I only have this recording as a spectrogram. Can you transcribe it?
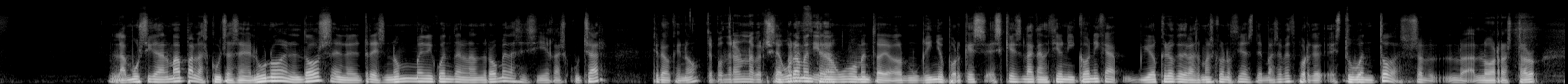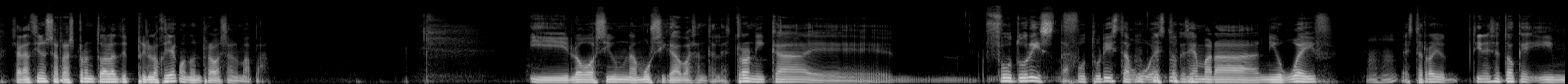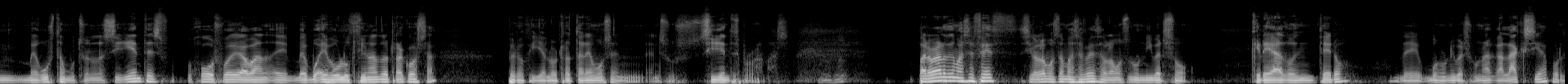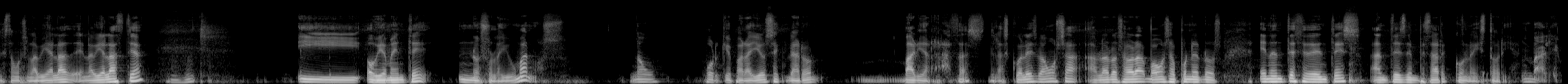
La música del mapa la escuchas en el 1, en el 2, en el 3. No me di cuenta en la Andrómeda si se llega a escuchar. Creo que no. Te pondrán una versión. Seguramente en algún momento hay algún guiño, porque es, es que es la canción icónica, yo creo que de las más conocidas de Mass Effect, porque estuvo en todas. O sea, lo, lo arrastró, esa canción se arrastró en toda la tri- trilogía cuando entrabas en el mapa. Y luego sí una música bastante electrónica, eh, Futurista. futurista, esto que se llamará New Wave. Este rollo tiene ese toque y me gusta mucho. En los siguientes juegos fue eh, evo- evolucionando otra cosa, pero que ya lo trataremos en, en sus siguientes programas. Para hablar de Mass Effect, si hablamos de Mass Effect, hablamos de un universo creado entero, de bueno, un universo, una galaxia, porque estamos en la Vía, en la Vía Láctea. Y obviamente no solo hay humanos, No. porque para ello se crearon varias razas, de las cuales vamos a hablaros ahora, vamos a ponernos en antecedentes antes de empezar con la historia. Vale.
